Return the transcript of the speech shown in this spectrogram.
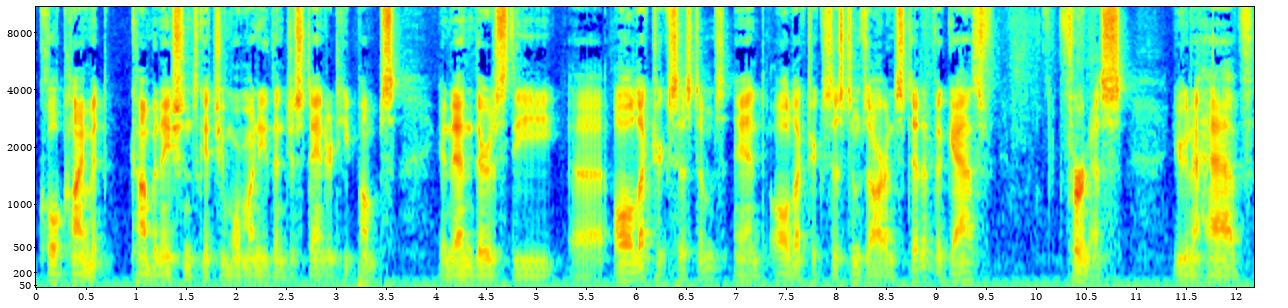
cold climate combinations get you more money than just standard heat pumps. And then there's the uh, all electric systems, and all electric systems are instead of a gas furnace, you're going to have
